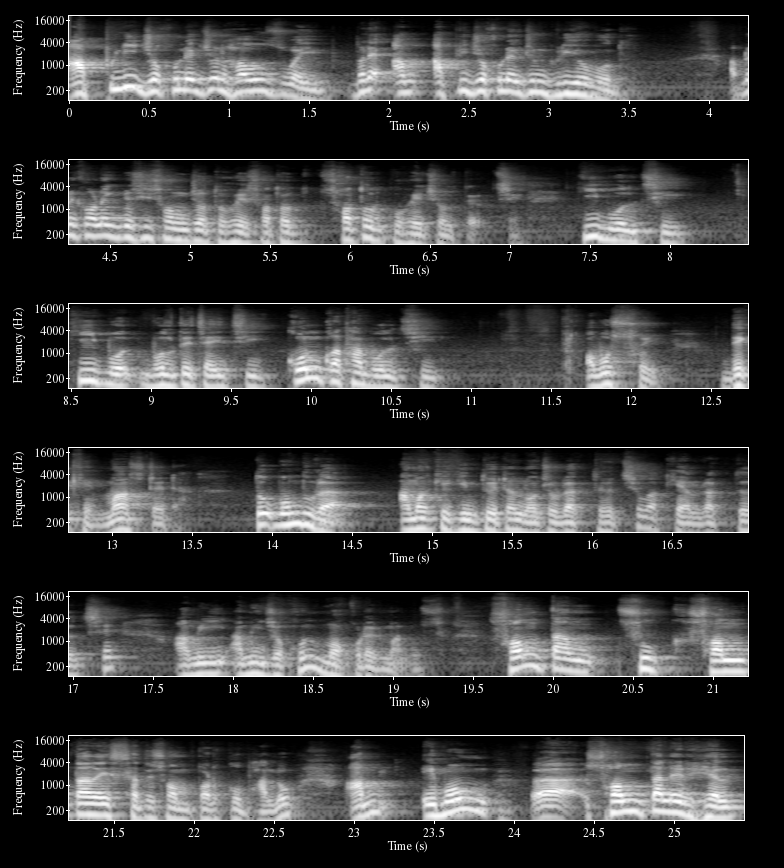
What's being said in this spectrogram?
আপনি যখন একজন হাউস ওয়াইফ মানে আপনি যখন একজন গৃহবধূ, আপনাকে অনেক বেশি সংযত হয়ে সতর্ক হয়ে চলতে হচ্ছে। কি বলছি? কি বলতে চাইছি, কোন কথা বলছি, অবশ্যই দেখে মাস্ট এটা। তো বন্ধুরা, আমাকে কিন্তু এটা নজর রাখতে হচ্ছে বা খেয়াল রাখতে হচ্ছে। আমি আমি যখন মকরের মানুষ, সন্তান সুখ, সন্তানের সাথে সম্পর্ক ভালো, আমি, এবং সন্তানের হেল্প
